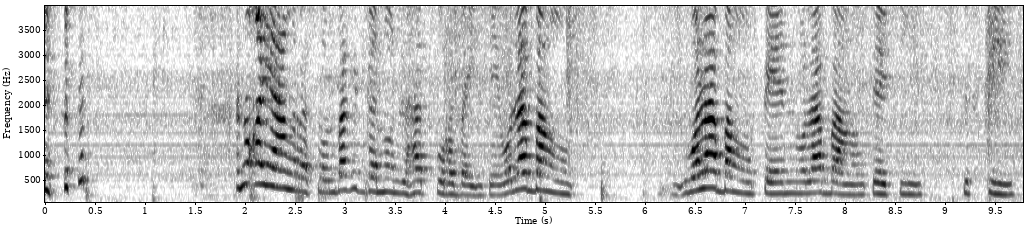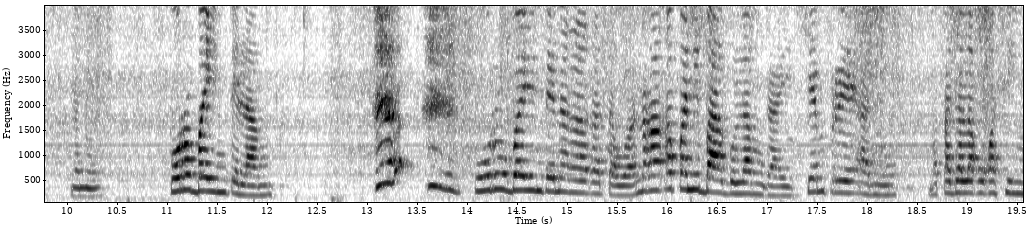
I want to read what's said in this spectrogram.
ano kaya ang rason? Bakit ganun lahat puro 20? Wala bang wala bang 10, wala bang 30, 50, ganun. Puro 20 lang. Puro 20 nakakatawa. Nakakapanibago lang guys. Siyempre, ano, matagal ako kasing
